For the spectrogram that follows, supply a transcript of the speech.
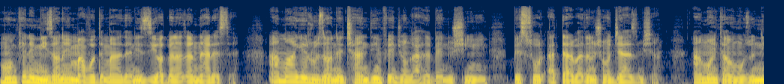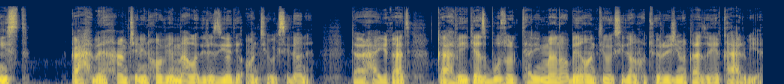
ممکنه میزان این مواد معدنی زیاد به نظر نرسه. اما اگر روزانه چندین فنجون قهوه بنوشین به سرعت در بدن شما جذب میشن. اما این تمام موضوع نیست. قهوه همچنین حاوی مقادیر زیادی آنتی اکسیدانه در حقیقت قهوه یکی از بزرگترین منابع آنتی اکسیدان ها توی رژیم غذایی غربیه.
